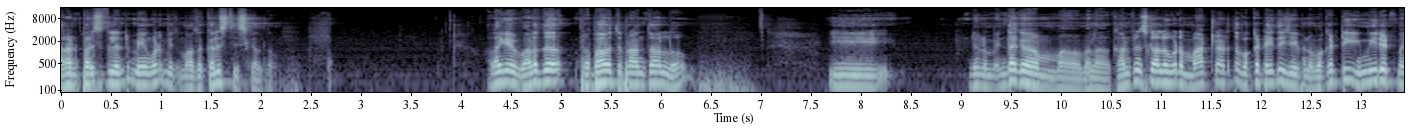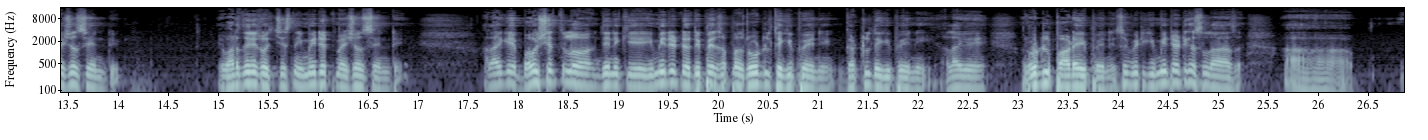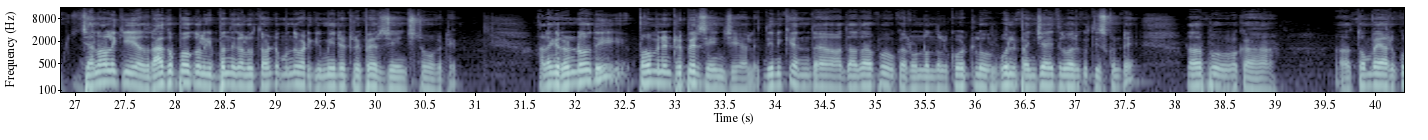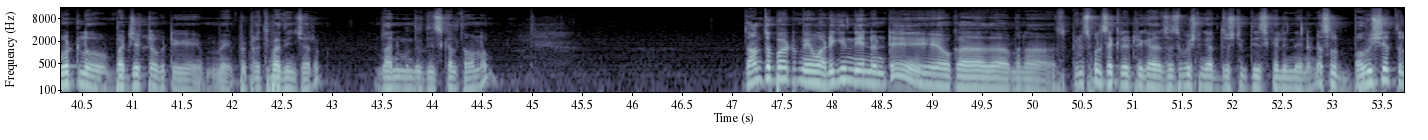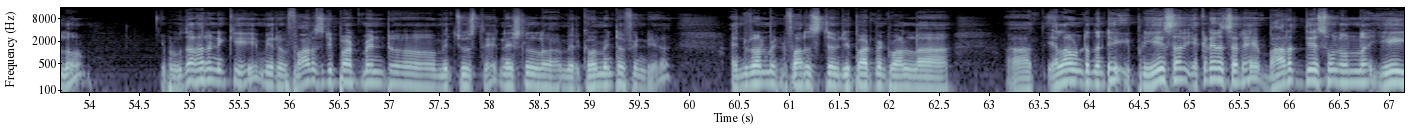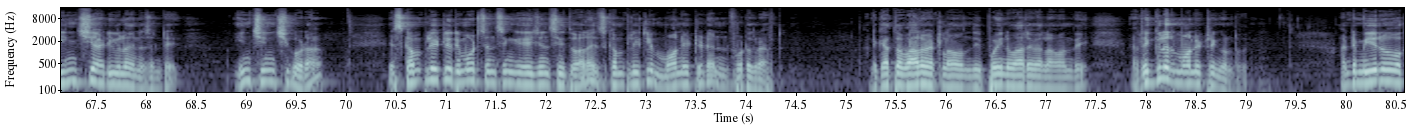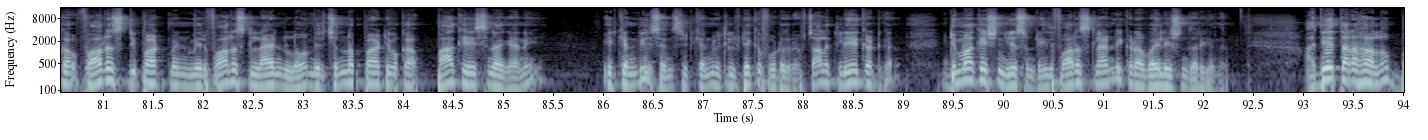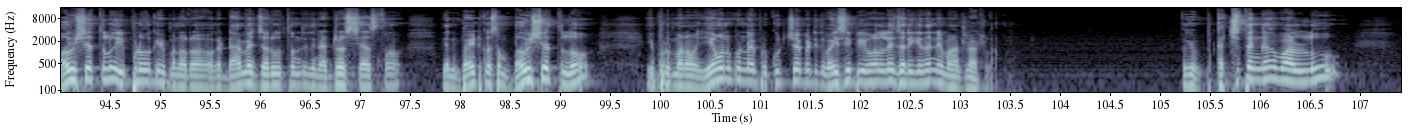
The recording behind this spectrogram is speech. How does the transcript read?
అలాంటి పరిస్థితులు అంటే మేము కూడా మీతో మాతో కలిసి తీసుకెళ్తాం. అలాగే వరద ప్రభావిత ప్రాంతాల్లో ఈ నేను ఇందాక మన కాన్ఫరెన్స్ కాల్లో కూడా మాట్లాడితే ఒకటైతే చెప్పిన ఒకటి ఇమీడియట్ మెషర్స్ ఏంటి? ఈ వరద నీరు వచ్చేసిన ఇమీడియట్ మెషర్స్ ఏంటి? అలాగే భవిష్యత్తులో దీనికి ఇమీడియట్ రిపేర్ సపోజ్ రోడ్లు తెగిపోయినాయి గట్లు తెగిపోయినాయి అలాగే రోడ్లు పాడైపోయినాయి. సో వీటికి ఇమీడియట్గా అసలు జనాలకి రాకపోకలు ఇబ్బంది కలుగుతూ ఉంటే ముందు వాటికి ఇమీడియట్ రిపేర్ చేయించడం ఒకటి. అలాగే రెండవది పర్మనెంట్ రిపేర్స్ ఏం చేయాలి? దీనికి ఎంత దాదాపు ఒక రెండు వందల కోట్లు ఓన్లీ పంచాయతీల వరకు తీసుకుంటే దాదాపు ఒక తొంభై ఆరు కోట్లు బడ్జెట్ ఒకటి ప్రతిపాదించారు. దాన్ని ముందుకు తీసుకెళ్తా ఉన్నాం. దాంతోపాటు మేము అడిగింది ఏంటంటే ఒక మన ప్రిన్సిపల్ సెక్రటరీ గారు శశిభూషణ్ గారి దృష్టికి తీసుకెళ్ళింది ఏంటంటే అసలు భవిష్యత్తులో ఇప్పుడు ఉదాహరణకి మీరు ఫారెస్ట్ డిపార్ట్మెంట్ మీరు చూస్తే నేషనల్ మీరు government of India environment forest department వాళ్ళ ఎలా ఉంటుందంటే ఇప్పుడు ఏ సరే ఎక్కడైనా సరే భారతదేశంలో ఉన్న ఏ ఇంచి అడవిలో అయినా అంటే ఇంచ్ ఇంచ్ కూడా it's completely remote sensing agency ద్వారా it's completely monitored and photographed అంటే గత వారం ఎట్లా ఉంది పోయిన వారం ఎలా ఉంది రెగ్యులర్ మానిటరింగ్ ఉంటుంది. అంటే మీరు ఒక ఫారెస్ట్ డిపార్ట్మెంట్ మీరు ఫారెస్ట్ ల్యాండ్లో మీరు చిన్నపాటి ఒక పాక వేసినా కానీ it can be sense it can it will take a photograph చాలా క్లియర్ కట్గా డిమార్కేషన్ చేస్తుంటాయి. ఇది ఫారెస్ట్ ల్యాండ్ ఇక్కడ వైలేషన్ జరిగింది. అదే తరహాలో భవిష్యత్తులో ఇప్పుడు ఒక మన ఒక డ్యామేజ్ జరుగుతుంది దీన్ని అడ్రస్ చేస్తాం దీన్ని బయటకు వస్తాం. భవిష్యత్తులో ఇప్పుడు మనం ఏమనుకున్నా ఇప్పుడు కూర్చోబెట్టి వైసీపీ వాళ్ళే జరిగిందని నేను మాట్లాడలా. ఓకే ఖచ్చితంగా వాళ్ళు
